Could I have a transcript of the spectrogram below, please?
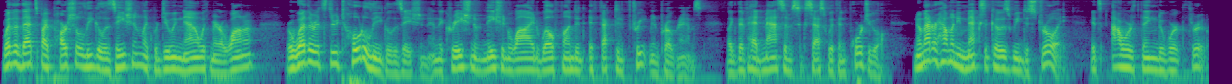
Whether that's by partial legalization, like we're doing now with marijuana, or whether it's through total legalization and the creation of nationwide, well funded, effective treatment programs, like they've had massive success with in Portugal. No matter how many Mexicos we destroy, it's our thing to work through.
